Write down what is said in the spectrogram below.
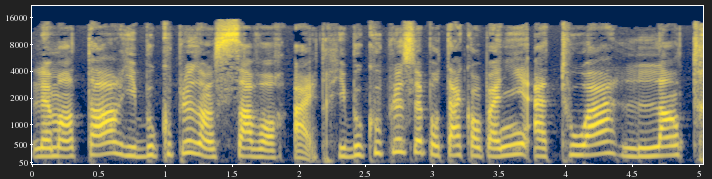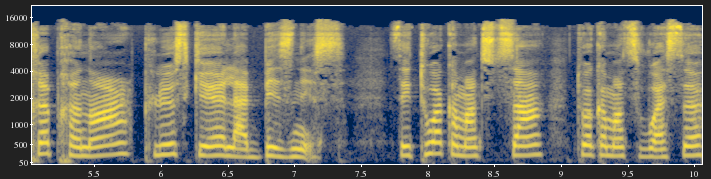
Le mentor, il est beaucoup plus dans le savoir-être. Il est beaucoup plus là pour t'accompagner à toi, l'entrepreneur, plus que la business. C'est toi comment tu te sens, toi comment tu vois ça,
